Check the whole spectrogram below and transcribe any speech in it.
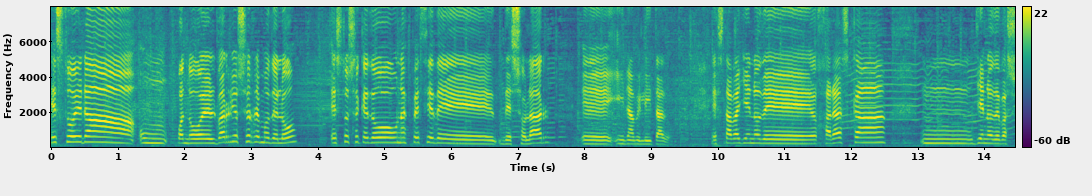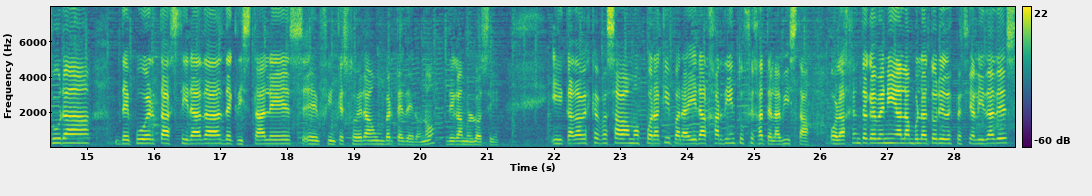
Esto era un, cuando el barrio se remodeló, esto se quedó una especie de, solar eh, inhabilitado. Estaba lleno de jarasca, mm, lleno de basura, de puertas tiradas, de cristales, en fin, que esto era un vertedero, ¿no? Digámoslo así. Y cada vez que pasábamos por aquí para ir al jardín, tú fíjate la vista, o la gente que venía al ambulatorio de especialidades,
